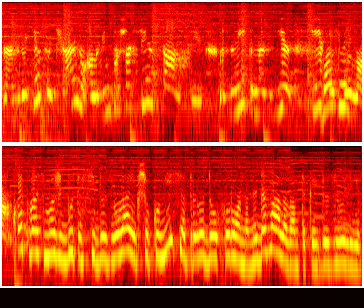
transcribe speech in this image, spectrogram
землю є, звичайно, але він пройшов всі інстанції. Розумієте, в нас є всі дозвола. Як у вас можуть бути всі дозвола, якщо комісія природоохорона не давала вам таких дозволів?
